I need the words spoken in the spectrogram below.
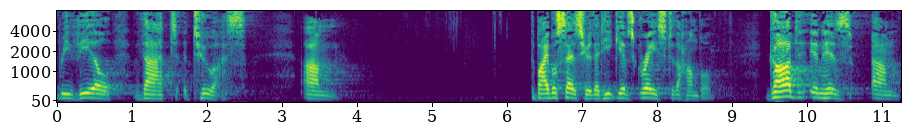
reveal that to us. Um, the Bible says here that He gives grace to the humble. God, in His um,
